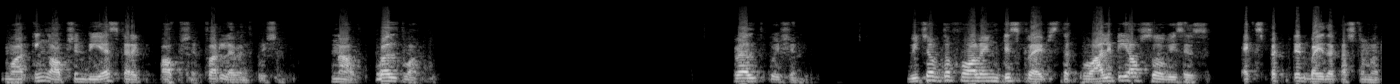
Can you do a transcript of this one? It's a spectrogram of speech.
Marking option B as correct option for 11th question. Now 12th one. 12th question. Which of the following describes the quality of services expected by the customer?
